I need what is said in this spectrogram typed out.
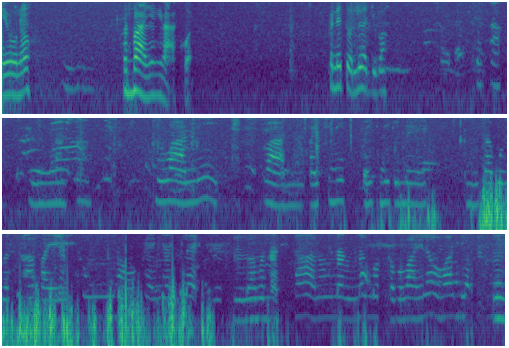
อยู่เนาะเพิ่นบ่ายังอีหล่ะขวดเพิ่นได้ตรวจเลือดอยู่บ่จะซักซักเอาเมื่อวานนี่หวานไปคลินิกไปคลินิกแล้วแม่ อันซาบุญว่าสิพาไปห้องหมอแพงใหญ่ไปแหละแล้วมันอาจสิซ่าน้องนั่งนั่งรถก็บ่ไหวแล้วว่านี่อืม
